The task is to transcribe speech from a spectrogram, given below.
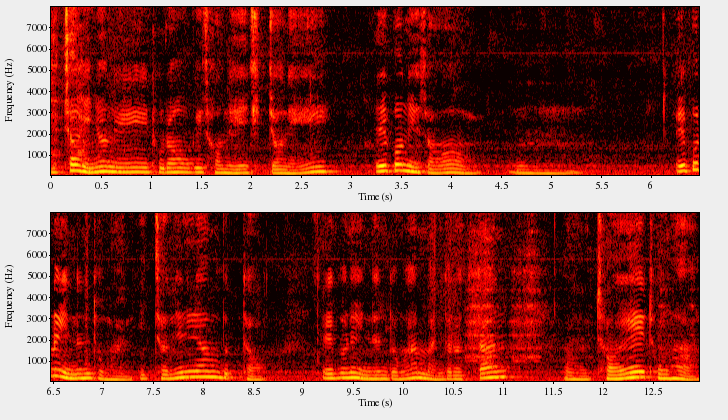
2002년에 돌아오기 전에, 직전에, 일본에서, 음, 일본에 있는 동안, 2001년부터 일본에 있는 동안 만들었던 어, 저의 동화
